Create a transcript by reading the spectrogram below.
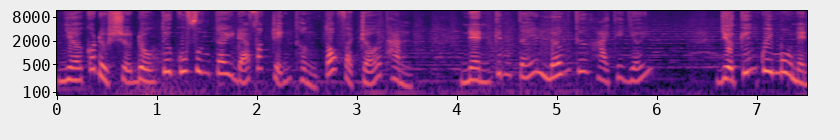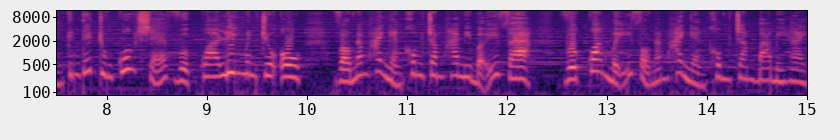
nhờ có được sự đầu tư của phương Tây đã phát triển thần tốc và trở thành nền kinh tế lớn thứ hai thế giới. Dự kiến quy mô nền kinh tế Trung Quốc sẽ vượt qua Liên minh châu Âu vào năm 2027 và vượt qua Mỹ vào năm 2032.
